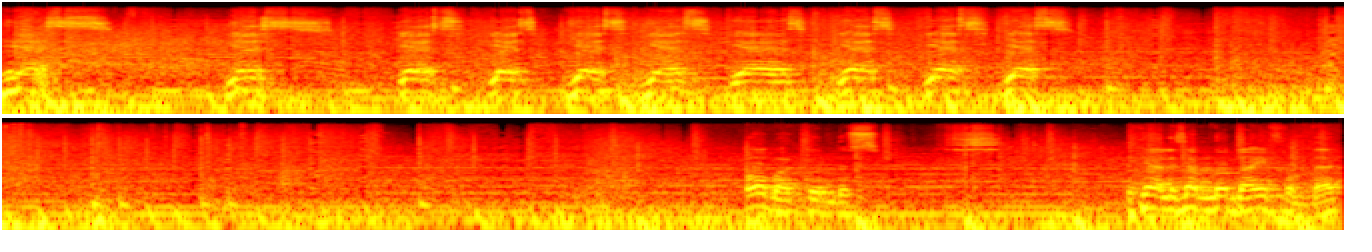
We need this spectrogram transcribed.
Yes. Yes. Yes. Yes. Yes. Yes. Yes. Yes. Yes. Yes. Oh my goodness. Okay, at least I'm not dying from that.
